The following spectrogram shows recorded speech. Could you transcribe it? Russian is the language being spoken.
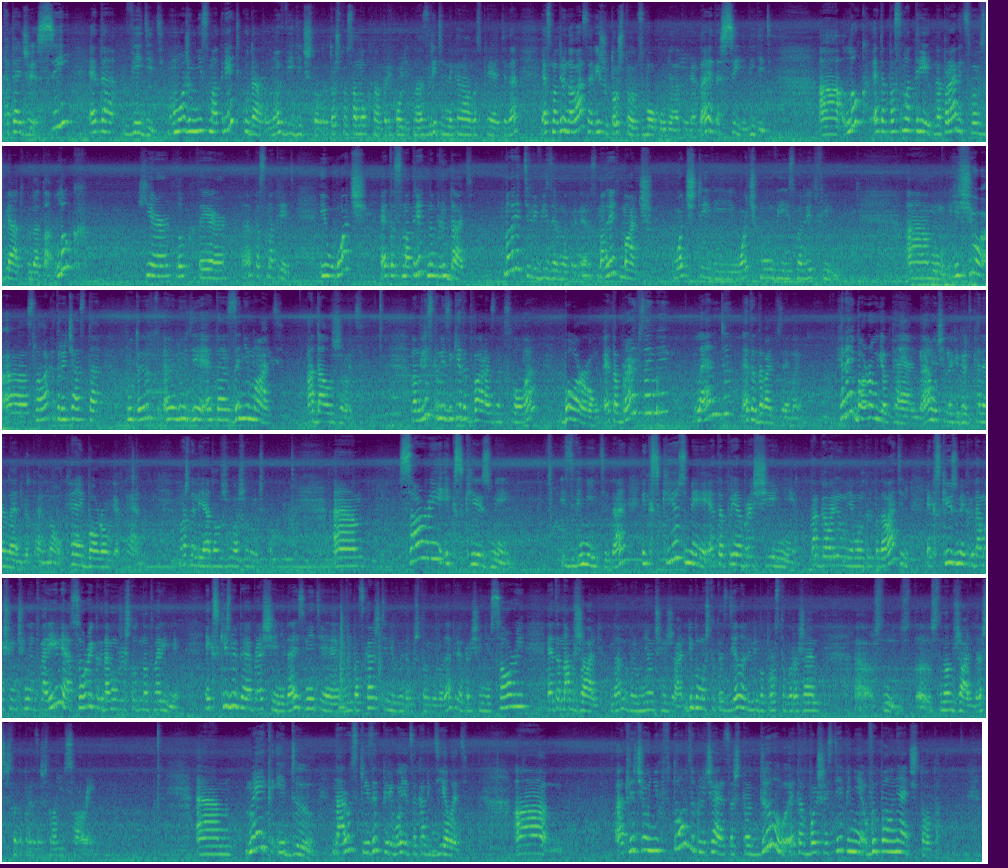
Опять же, see – это видеть. Мы можем не смотреть куда-то, но видеть что-то, то, что само к нам приходит на зрительный канал восприятия. Да? Я смотрю на вас, а вижу то, что сбоку у меня, например. Да? Это see – видеть. А look – это посмотреть, направить свой взгляд куда-то. Look here, look there, да, посмотреть. И watch – это смотреть, наблюдать. Смотреть телевизор, например, смотреть матч, watch TV, watch movie, смотреть фильм. Um, еще uh, слова, которые часто путают uh, люди, это занимать, одалживать. В английском языке это два разных слова. Borrow – это брать взаймы, lend – это давать взаймы. Can I borrow your pen? Да, очень многие говорят, can I lend your pen? No. Can I borrow your pen? Можно ли я одолжу вашу ручку? Um, sorry, excuse me. Извините, да? Excuse me – это при обращении. Как говорил мне мой преподаватель, excuse me, когда мы еще ничего не натворили, а sorry, когда мы уже что-то натворили. Excuse me при обращении, да, извините, не подскажете ли вы там что-либо, да, при обращении. Sorry – это нам жаль, да, мы говорим, мне очень жаль. Либо мы что-то сделали, либо просто выражаем что, что, что нам жаль, да, что что-то произошло, I'm sorry. Um, make и do на русский язык переводится как делать. А, отличие у них в том заключается, что do это в большей степени выполнять что-то.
